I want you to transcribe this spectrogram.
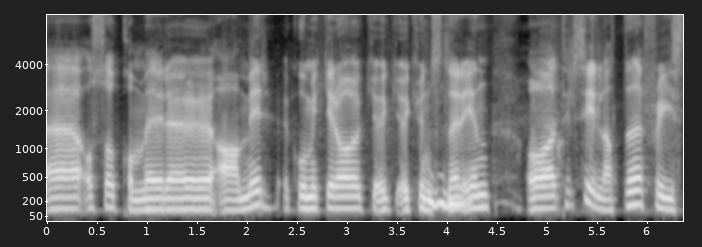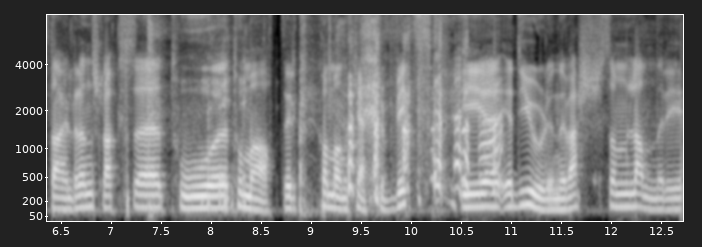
eh, og så kommer eh, Amir, komiker og kunstner, inn. Og tilsynelatende freestyler en slags eh, to tomater command ketchup-vits i, et juleunivers som lander i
